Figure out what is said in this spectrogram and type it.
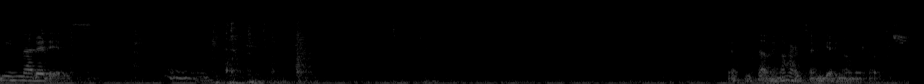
mean that it is. Gus is having a hard time getting on the couch.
